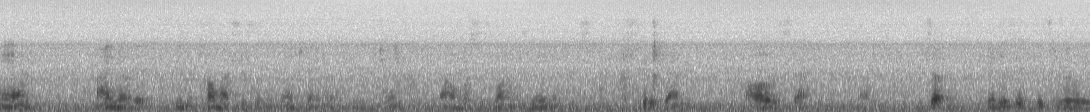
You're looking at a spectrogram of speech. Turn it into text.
And I know that, you know, Thomas is an event trainer, trained almost as long as me, and he's could have done all of the stuff. You know. So it is, a, it's really,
